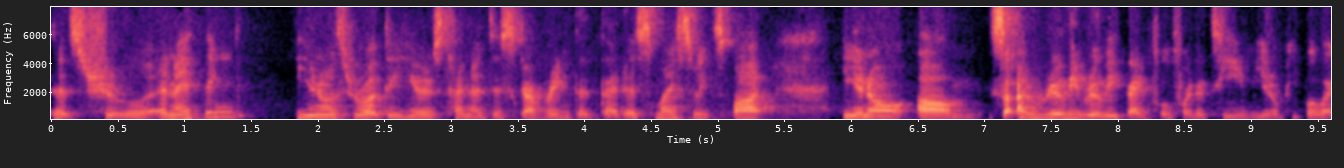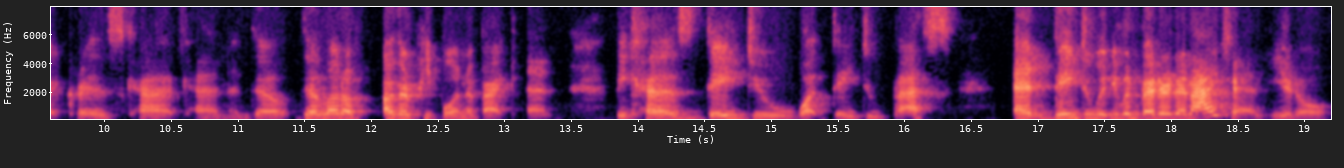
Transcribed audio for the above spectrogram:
That's true, and I think you know throughout the years, kind of discovering that that is my sweet spot. You know, um, so I'm really really thankful for the team. You know, people like Chris, Kat, Ken, and there, there are a lot of other people in the back end because they do what they do best and they do it even better than I can, you know.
